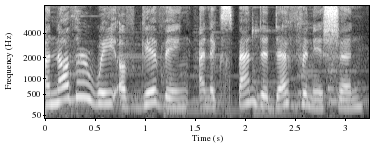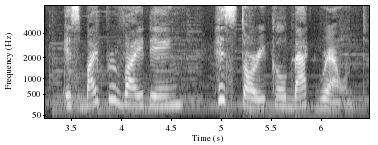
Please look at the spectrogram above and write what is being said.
Another way of giving an expanded definition is by providing historical background.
